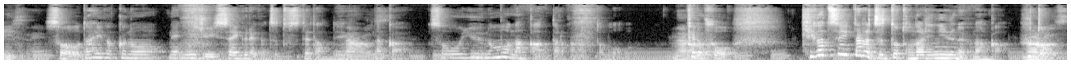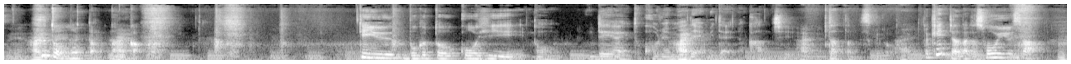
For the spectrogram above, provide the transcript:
いいですね。そう。大学の、ね、21歳ぐらいからずっと吸ってたんでなるほど。なんかそういうのもなんかあったのかなと思うけどそう。気がついたらずっと隣にいるのよなんか。ふと。ね。はい。ふと思ったなんか、っていう僕とコーヒーの出会いとこれまでみたいな感じはい。だったんですけど、はい。ケンちゃんなんかそういうさうん。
